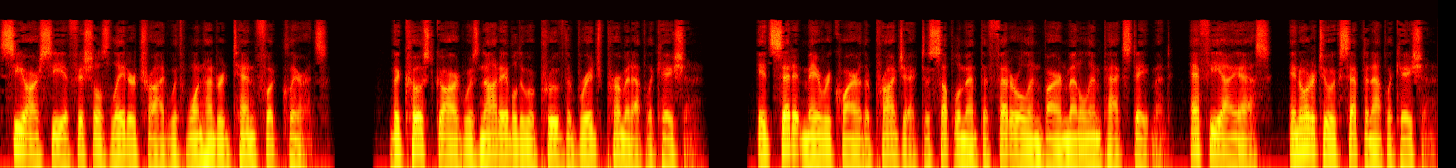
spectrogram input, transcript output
CRC officials later tried with 110 foot clearance the Coast Guard was not able to approve the bridge permit application. It said it may require the project to supplement the Federal Environmental Impact Statement, FEIS, in order to accept an application.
